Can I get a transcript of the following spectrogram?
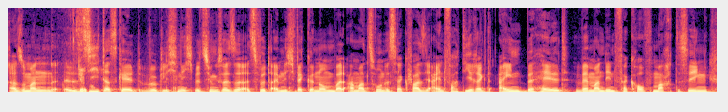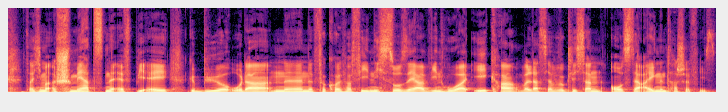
Also man ja. sieht das Geld wirklich nicht, beziehungsweise es wird einem nicht weggenommen, weil Amazon es ja quasi einfach direkt einbehält, wenn man den Verkauf macht. Deswegen sage ich immer, es schmerzt eine FBA-Gebühr oder eine, eine Verkäuferfee nicht so sehr wie ein hoher EK, weil das ja wirklich dann aus der eigenen Tasche fließt.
